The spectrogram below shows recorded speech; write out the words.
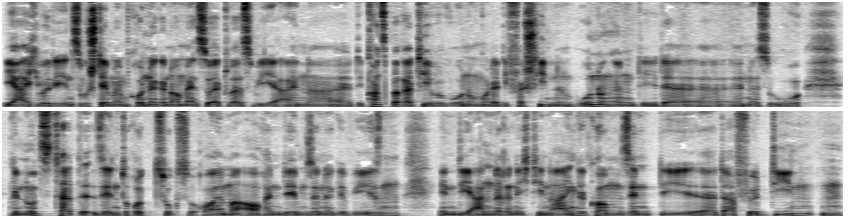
ja, ich würde Ihnen zustimmen. Im Grunde genommen ist so etwas wie eine, äh, die konspirative Wohnung oder die verschiedenen Wohnungen, die der äh, NSU genutzt hat, sind Rückzugsräume auch in dem Sinne gewesen, in die andere nicht hineingekommen sind, die äh, dafür dienten,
